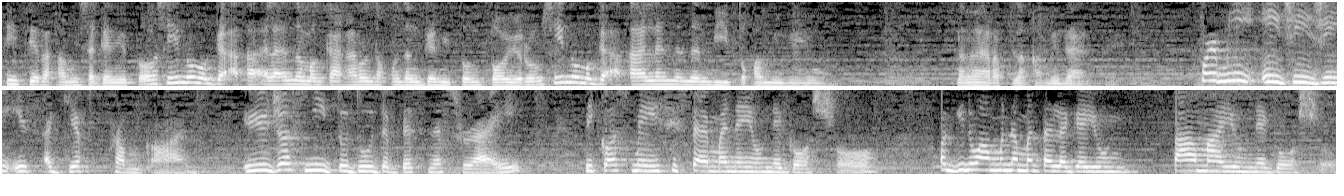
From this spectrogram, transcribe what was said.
titira kami sa ganito? Sino mag-aakala na magkakaroon ako ng ganitong toy room? Sino mag-aakala na nandito kami ngayon? Nangarap lang kami dati. For me, AGG is a gift from God. You just need to do the business right because may sistema na yung negosyo. Pag ginawa mo naman talaga yung tama yung negosyo,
